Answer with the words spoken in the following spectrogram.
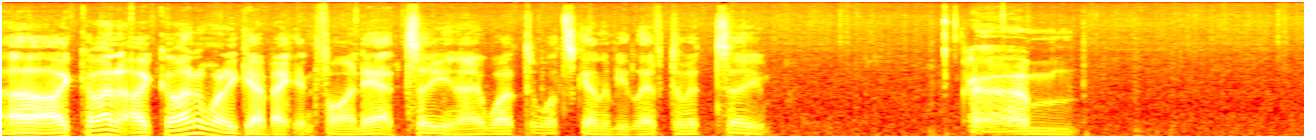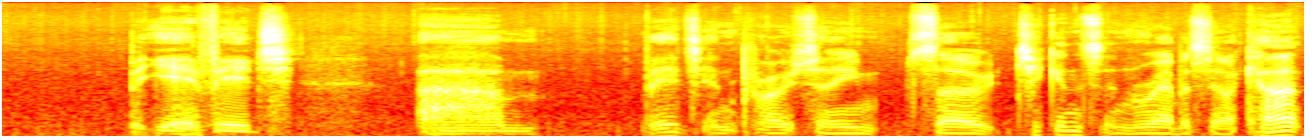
Uh, I kind of I kind of want to go back and find out, too, you know, what what's going to be left of it, too. Um, but yeah, veg um, veg and protein. So chickens and rabbits. Now I can't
